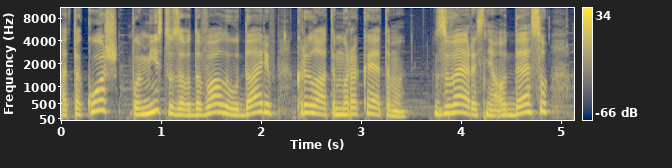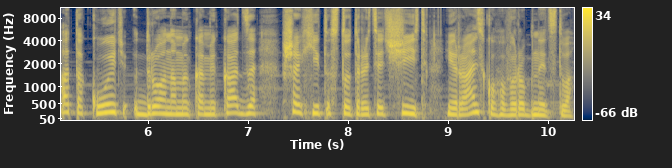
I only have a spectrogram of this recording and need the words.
а також по місту завдавали ударів крилатими ракетами. З вересня Одесу атакують дронами камікадзе Шахід 136 іранського виробництва.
